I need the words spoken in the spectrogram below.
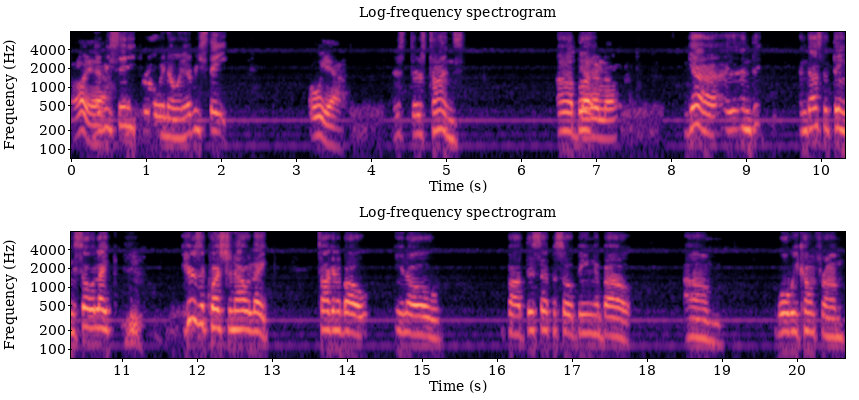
Oh yeah, every city, for all we know, in every state. Oh yeah, there's there's tons. Uh, but yeah, yeah and and that's the thing. So like, here's a question out. Like, talking about you know about this episode being about um where we come from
